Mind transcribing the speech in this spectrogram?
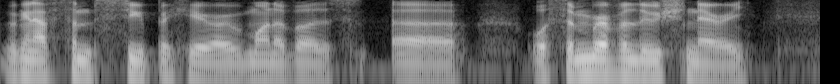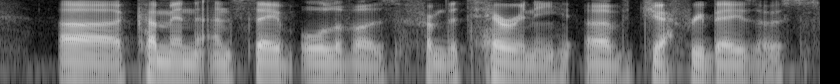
we're gonna have some superhero, one of us, uh, or some revolutionary, uh, come in and save all of us from the tyranny of Jeffrey Bezos.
